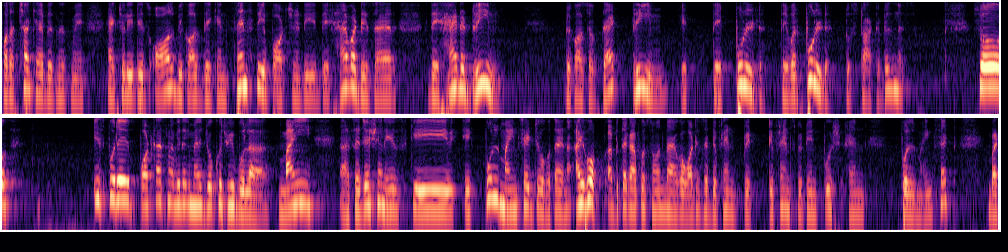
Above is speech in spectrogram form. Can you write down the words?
बहुत अच्छा किया है बिज़नेस में actually it is all because they can sense the opportunity they have a desire they had a dream because of that dream it they pulled they were pulled to start a business so इस पूरे पॉडकास्ट में अभी तक मैंने जो कुछ भी बोला माई सजेशन इज़ कि एक पुल माइंडसेट जो होता है ना आई होप अभी तक आपको समझ में आएगा what is the different difference between push and pull mindset but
